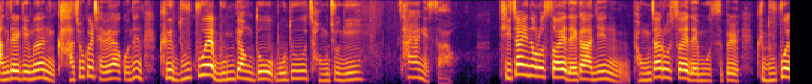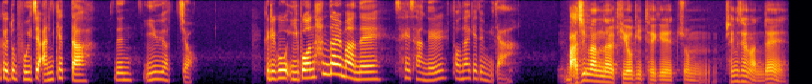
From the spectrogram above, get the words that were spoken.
앙델김은 가족을 제외하고는 그 누구의 문병도 모두 정중히 사양했어요. 디자이너로서의 내가 아닌 병자로서의 내 모습을 그 누구에게도 보이지 않겠다는 이유였죠. 그리고 이번 한 달 만에 세상을 떠나게 됩니다. 마지막 날 기억이 되게 좀 생생한데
